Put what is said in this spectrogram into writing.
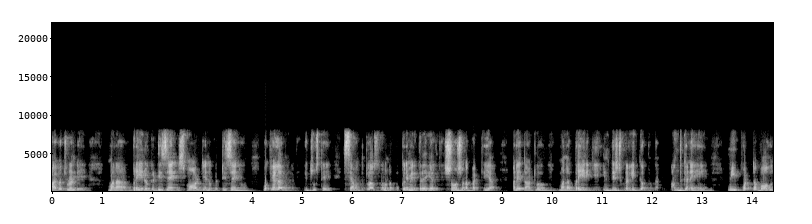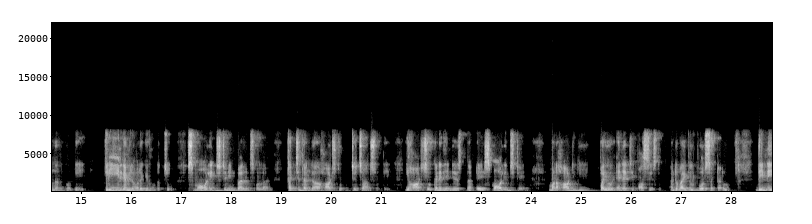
బాగా చూడండి మన బ్రెయిన్ ఒక డిజైన్ స్మాల్ టీ ఒక డిజైన్ ఒకేలాగా ఉంటుంది మీరు చూస్తే సెవెంత్ క్లాస్లో ఉన్న బుక్ని మీరు తిరగాలి శోషణ ప్రక్రియ అనే దాంట్లో మన బ్రెయిన్కి ఇంట్రెస్ట్ ఉన్న లింక్అప్ ఉండాలి ఉందండి. అందుకనే మీ పొట్ట బాగుంది అనుకోండి క్లియర్గా మీరు ఆరోగ్యంగా ఉండొచ్చు. స్మాల్ ఇంటెస్టైన్ ఇన్బ్యాలెన్స్ వల్ల ఖచ్చితంగా హార్ట్ స్ట్రోక్ వచ్చే ఛాన్స్ ఉంది. ఈ హార్ట్ స్ట్రోక్ అనేది ఏం చేస్తుందంటే స్మాల్ ఇంటెస్టైన్ మన హార్ట్కి బయో ఎనర్జీ పాస్ చేస్తుంది. అంటే వైటల్ ఫోర్స్ అంటారు. దీన్ని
